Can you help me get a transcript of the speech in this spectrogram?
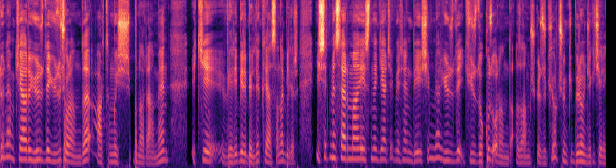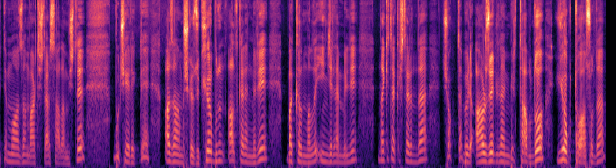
Dönem karı %103 oranında artmış buna rağmen iki veri birbiriyle kıyaslanabilir. İşletme sermayesinde gerçekleşen değişimler %209 oranında azalmış gözüküyor. Çünkü bir önceki çeyrekte muazzam artışlar sağlamıştı. Bu çeyrekte azalmış gözüküyor. Bunun alt kalemleri bakılmalı, incelenmeli. Nakit akışlarında çok da böyle arzu edilen bir tablo yok Toaso'da.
